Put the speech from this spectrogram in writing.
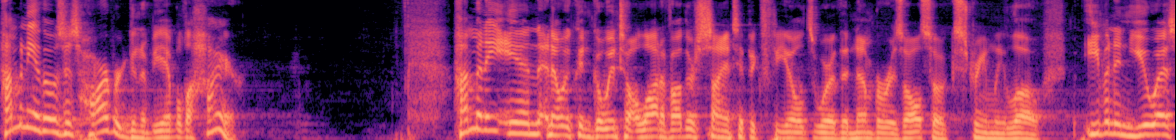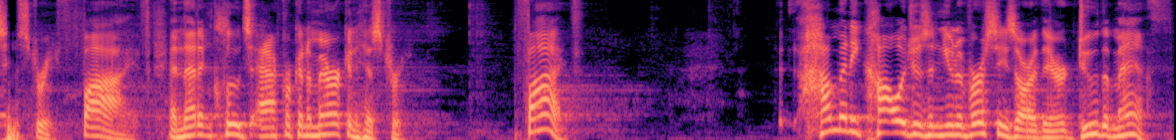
How many of those is Harvard going to be able to hire? How many in, and now we can go into a lot of other scientific fields where the number is also extremely low. Even in U.S. history, five. And that includes African American history. Five. How many colleges and universities are there? Do the math.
